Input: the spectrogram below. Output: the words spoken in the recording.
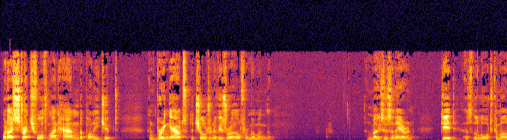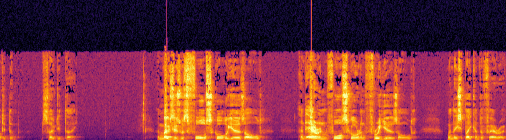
when I stretch forth mine hand upon Egypt, and bring out the children of Israel from among them. And Moses and Aaron did as the Lord commanded them, so did they. And Moses was fourscore years old, and Aaron fourscore and three years old, when they spake unto Pharaoh.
